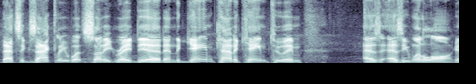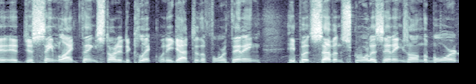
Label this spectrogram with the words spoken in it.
That's exactly what Sonny Gray did, and the game kind of came to him as as he went along. It, it, just seemed like things started to click when he got to the fourth inning. He put seven scoreless innings on the board.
